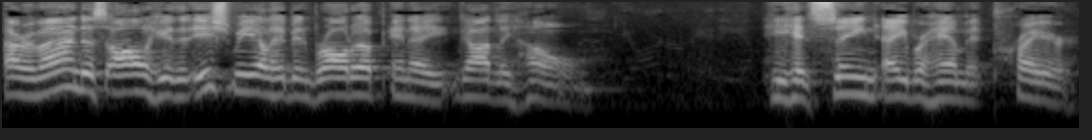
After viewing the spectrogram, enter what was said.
I remind us all here that Ishmael had been brought up in a godly home. He had seen Abraham at prayer,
